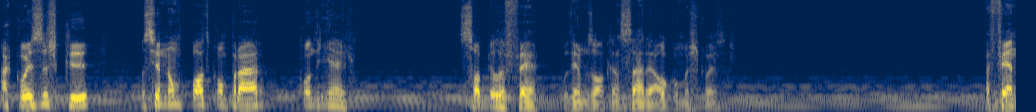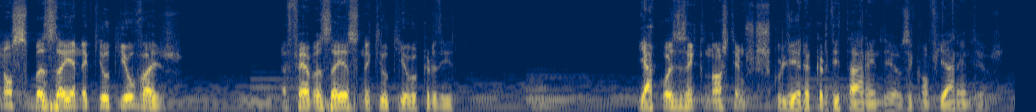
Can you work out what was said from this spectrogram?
Há coisas que você não pode comprar com dinheiro. Só pela fé podemos alcançar algumas coisas. A fé não se baseia naquilo que eu vejo. A fé baseia-se naquilo que eu acredito. E há coisas em que nós temos que escolher acreditar em Deus e confiar em Deus.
